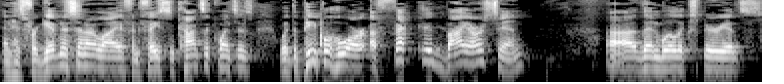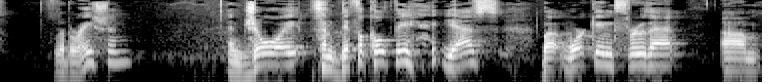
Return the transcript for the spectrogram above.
and His forgiveness in our life and face the consequences with the people who are affected by our sin, uh, then we'll experience liberation and joy, some difficulty, yes, but working through that, um,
